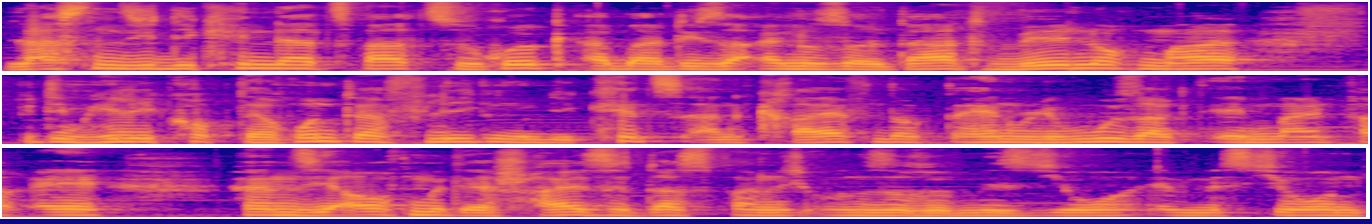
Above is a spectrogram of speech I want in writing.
lassen sie die Kinder zwar zurück, aber dieser eine Soldat will nochmal mit dem Helikopter runterfliegen und die Kids angreifen. Dr. Henry Wu sagt eben einfach, ey, hören Sie auf mit der Scheiße, das war nicht unsere Mission. Äh,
